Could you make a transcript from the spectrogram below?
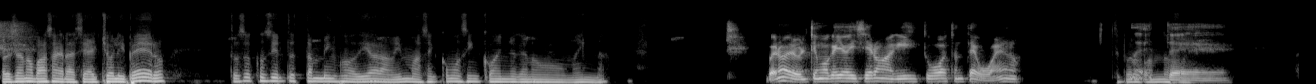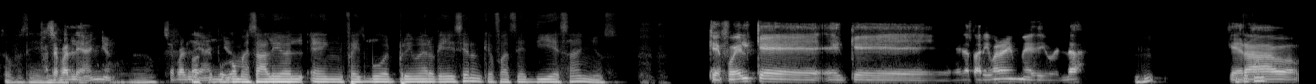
Por eso no pasa gracias al Choli, pero todos esos conciertos están bien jodidos ahora mismo. Hacen como cinco años que no, no hay nada. Bueno, el último que ellos hicieron aquí estuvo bastante bueno. Sí, pero ¿cuándo fue? Este, Eso fue hace, hace par de años, hace par de Hace años. poco me salió el- en Facebook el primero que hicieron, que fue hace 10 años. Que fue el que, el que la tarima era en medio, ¿verdad? Que era.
